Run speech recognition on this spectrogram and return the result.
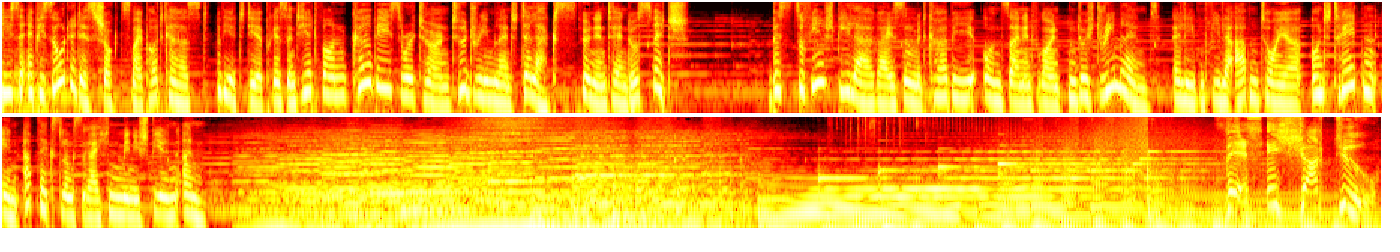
Diese Episode des Shock 2 Podcast wird dir präsentiert von Kirby's Return to Dreamland Deluxe für Nintendo Switch. Bis zu vier Spieler reisen mit Kirby und seinen Freunden durch Dreamland, erleben viele Abenteuer und treten in abwechslungsreichen Minispielen an. This is Shock 2.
